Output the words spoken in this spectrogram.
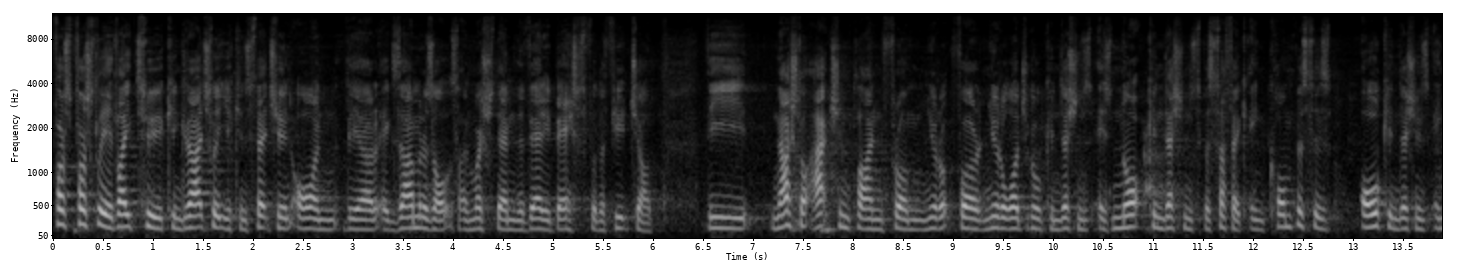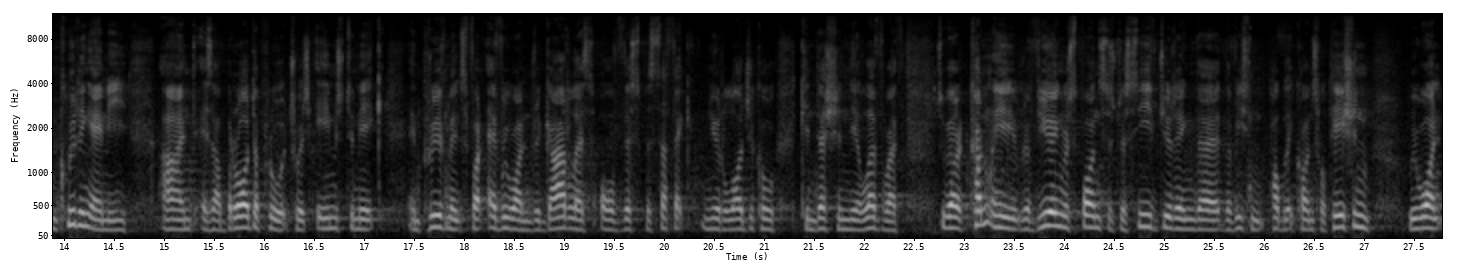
First, firstly, I'd like to congratulate your constituent on their exam results and wish them the very best for the future. The National Action Plan from Neuro for Neurological Conditions is not condition-specific, encompasses all conditions, including ME, and is a broad approach which aims to make improvements for everyone, regardless of the specific neurological condition they live with. So we are currently reviewing responses received during the, the recent public consultation. We want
